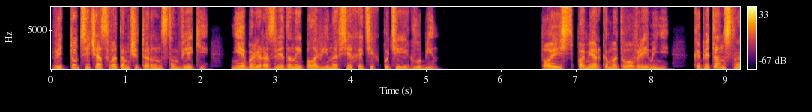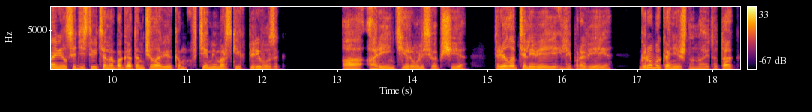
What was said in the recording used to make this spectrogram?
Ведь тут сейчас в этом XIV веке не были разведаны половина всех этих путей и глубин. То есть, по меркам этого времени, капитан становился действительно богатым человеком в теме морских перевозок. А ориентировались вообще Три лапти левее или правее. Грубо, конечно, но это так.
